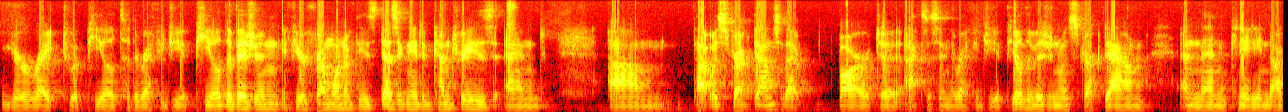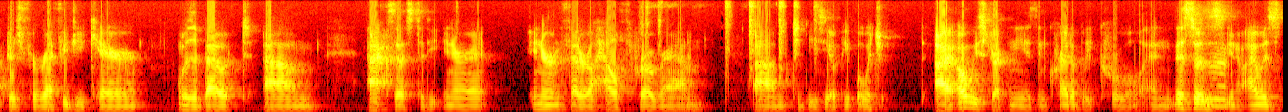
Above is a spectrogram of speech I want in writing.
your right to appeal to the Refugee Appeal Division if you're from one of these designated countries, and um, that was struck down. So that bar to accessing the Refugee Appeal Division was struck down, and then Canadian Doctors for Refugee Care was about um, access to the inter- interim federal health program um, to DCO people, which I always struck me as incredibly cruel. And this was, mm. you know, I was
